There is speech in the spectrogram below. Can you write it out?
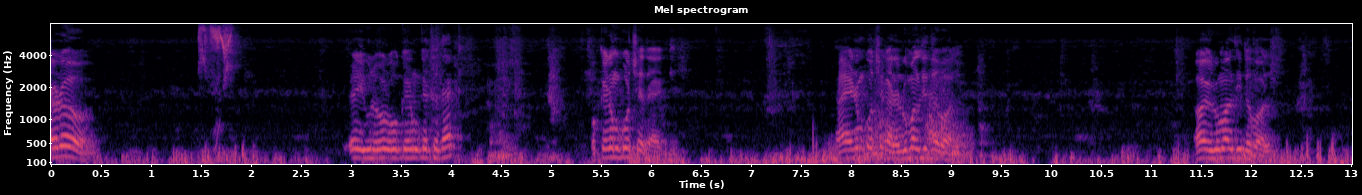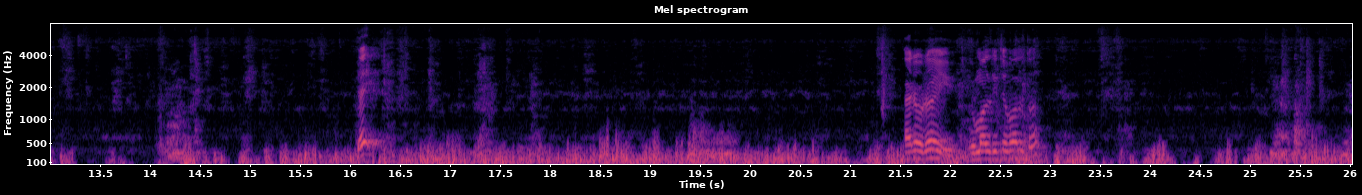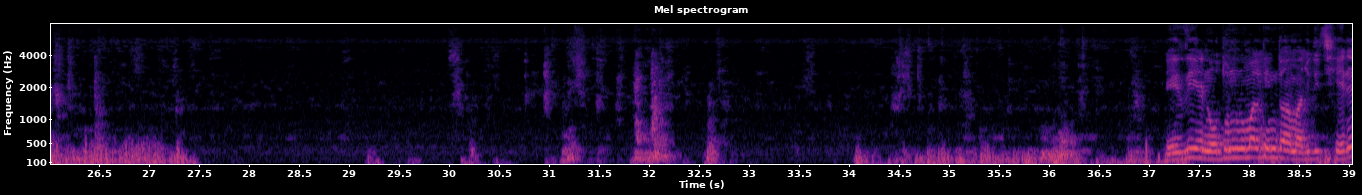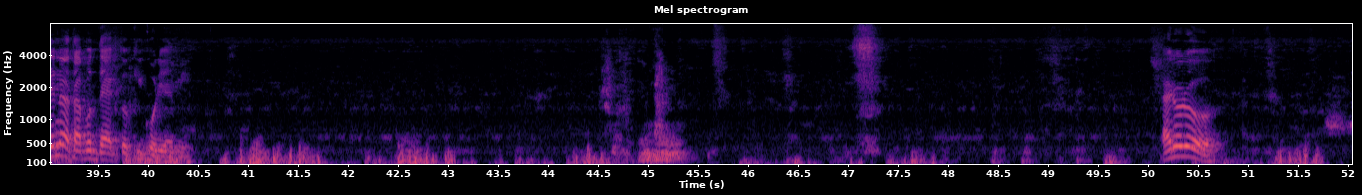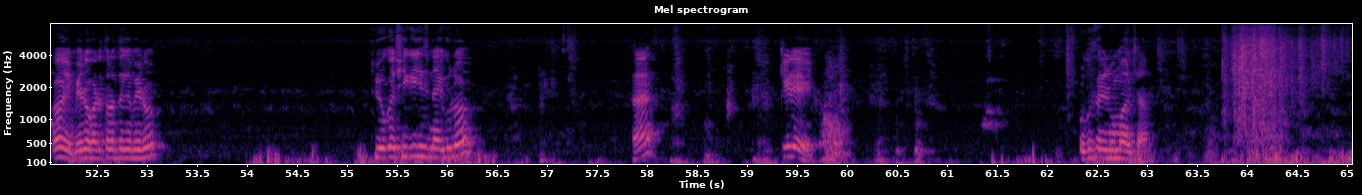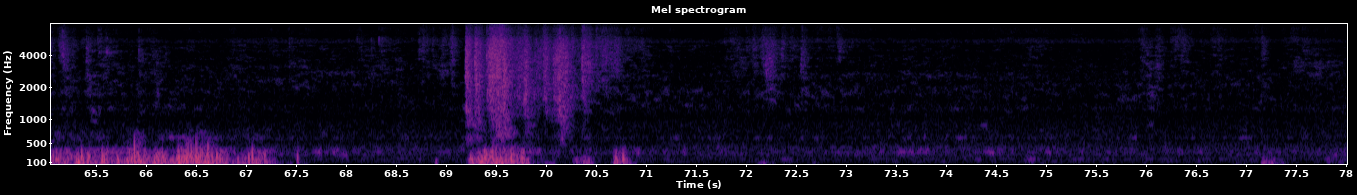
ডোডো। এইগুলো ও কেরম করছে দেখ? ও কেরম করছে দেখ? হ্যাঁ এরম করছে কেন? রুমাল দিতে বল। ওই, রুমাল দিতে বল। আরে ওই রুমাল দিতে বল তো। ডেজি নতুন রুমাল কিন্তু আমার। যদি ছেড়ে না, তারপর দেখ তো কি করি আমি। আরে ওই বেরো, ঘরের তলা থেকে বেরো। তুই ওকে শিখিয়েছিস না এগুলো? হ্যাঁ? কিরে ওকে কাছে রুমাল চা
